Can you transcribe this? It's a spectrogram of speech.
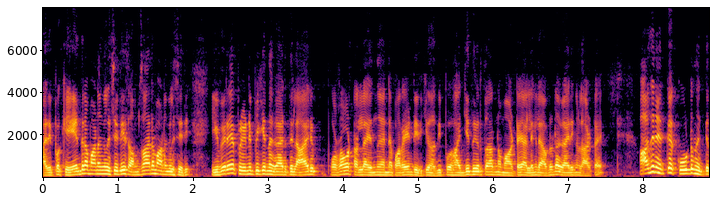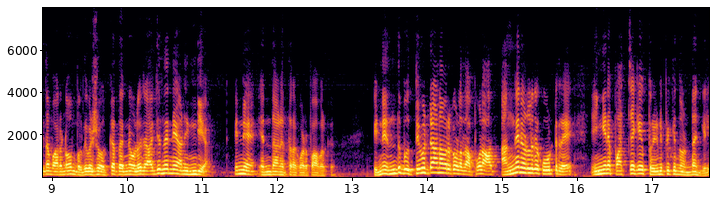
അതിപ്പോൾ കേന്ദ്രമാണെങ്കിലും ശരി സംസ്ഥാനമാണെങ്കിലും ശരി ഇവരെ പ്രീണിപ്പിക്കുന്ന കാര്യത്തിൽ ആരും പുറകോട്ടല്ല എന്ന് തന്നെ പറയേണ്ടിയിരിക്കുന്നു. അതിപ്പോൾ ഹജ്ജ് തീർത്ഥാടനമാകട്ടെ അല്ലെങ്കിൽ അവരുടെ കാര്യങ്ങളാകട്ടെ അതിനൊക്കെ കൂട്ടു നിൽക്കുന്ന ഭരണവും പ്രതിപക്ഷവും ഒക്കെ തന്നെയുള്ള രാജ്യം തന്നെയാണ് ഇന്ത്യ. പിന്നെ എന്താണ് ഇത്ര കുഴപ്പം അവർക്ക്? പിന്നെ എന്ത് ബുദ്ധിമുട്ടാണ് അവർക്കുള്ളത്? അപ്പോൾ അങ്ങനെയുള്ളൊരു കൂട്ടരെ ഇങ്ങനെ പച്ചയ്ക്ക് പ്രീണിപ്പിക്കുന്നുണ്ടെങ്കിൽ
